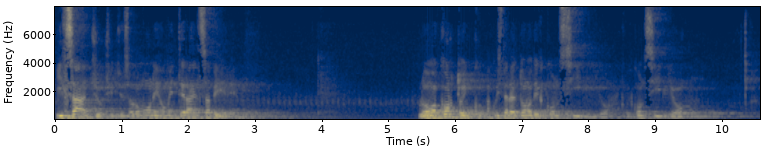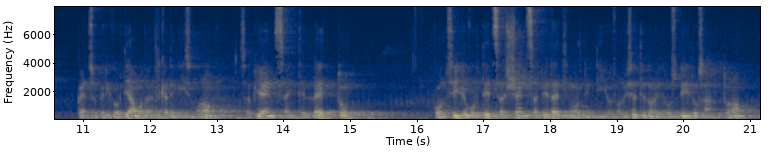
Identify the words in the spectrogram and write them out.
Il saggio, ci dice Salomone, aumenterà il sapere. L'uomo accorto acquisterà il dono del consiglio. Il consiglio, penso che ricordiamo dal catechismo, no? Sapienza, intelletto, consiglio, fortezza, scienza, pietà e timore di Dio, sono i sette doni dello Spirito Santo, no?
